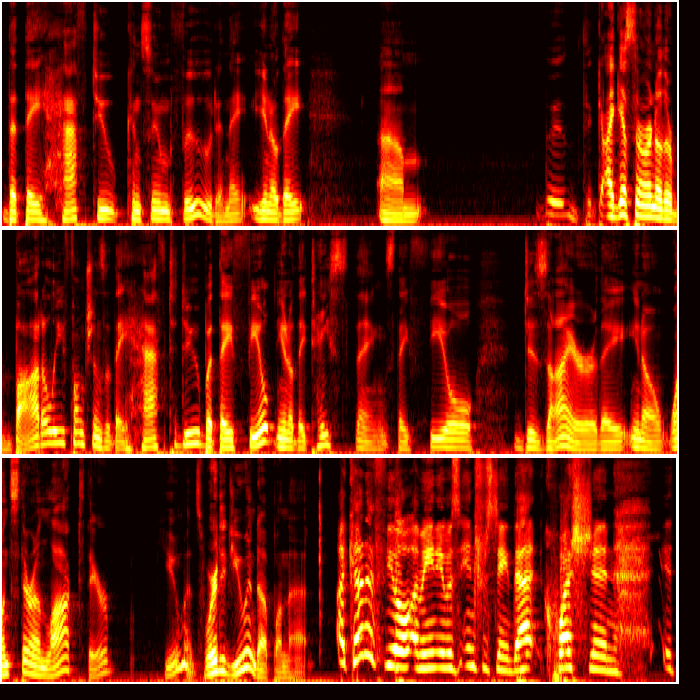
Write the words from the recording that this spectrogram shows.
that they have to consume food and they, you know, they, um, I guess there aren't other bodily functions that they have to do, but they feel, you know, they taste things, they feel desire. They, you know, once they're unlocked, they're humans. Where did you end up on that? I kind of feel. I mean, it was interesting that question. It,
